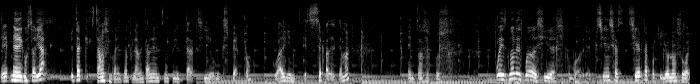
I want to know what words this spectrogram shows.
Eh, me gustaría ahorita que estamos en cuarentena, pues lamentablemente no puedo invitar así un experto o alguien que sepa del tema. Entonces, pues, pues no les puedo decir así como de ciencia cierta porque yo no soy,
